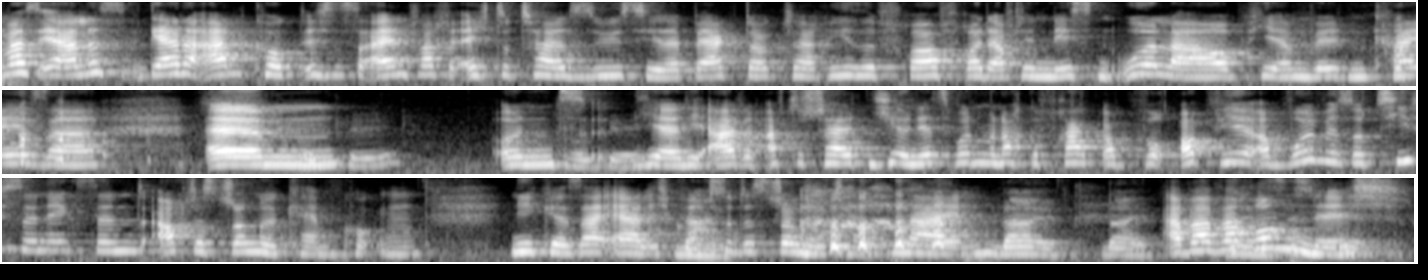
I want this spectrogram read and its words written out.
was ihr alles gerne anguckt. Es ist einfach echt total süß hier. Der Bergdoktor, Riese Vorfreude auf den nächsten Urlaub hier im Wilden Kaiser. Ähm, okay und okay. hier die Art abzuschalten. Hier und jetzt wurden wir noch gefragt, ob, ob wir, obwohl wir so tiefsinnig sind, auch das Dschungelcamp gucken. Nike, sei ehrlich, guckst nein. du das Dschungelcamp? Nein. nein, nein. Aber warum nein, nicht?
